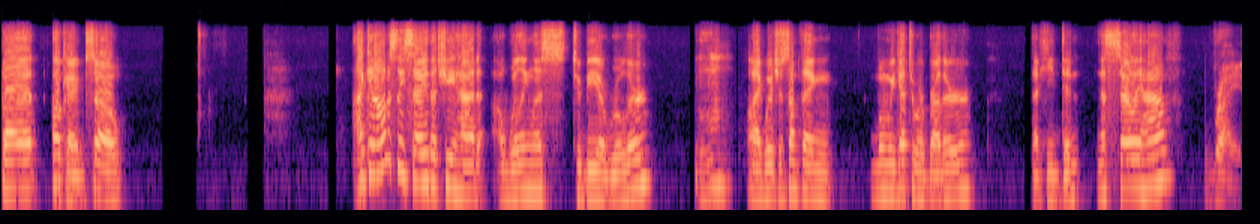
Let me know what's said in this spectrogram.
But okay, so I can honestly say that she had a willingness to be a ruler, Mm-hmm. like which is something when we get to her brother that he didn't necessarily have. Right.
